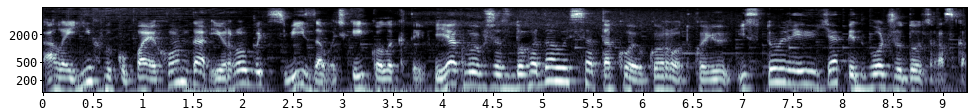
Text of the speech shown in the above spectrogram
але їх викупає Honda і робить свій заводський колектив. Як ви вже здогадалися, такою короткою історією я підводжу до зразка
